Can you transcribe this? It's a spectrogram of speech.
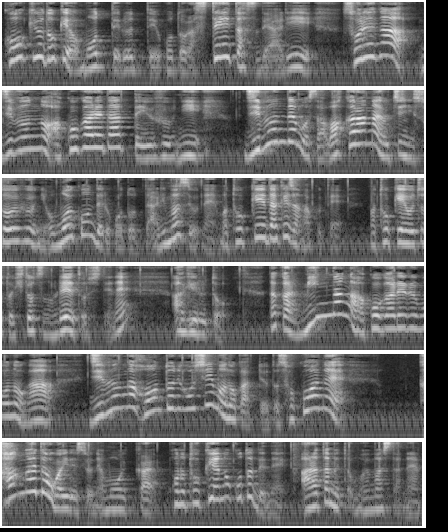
高級時計を持ってるっていうことがステータスであり、それが自分の憧れだっていうふうに自分でもさ、わからないうちにそういうふうに思い込んでることってありますよね。まあ、時計だけじゃなくて、まあ、時計をちょっと一つの例としてね、あげると。だからみんなが憧れるものが自分が本当に欲しいものかっていうと、そこはね、考えた方がいいですよね、もう一回。この時計のことでね、改めて思いましたね。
